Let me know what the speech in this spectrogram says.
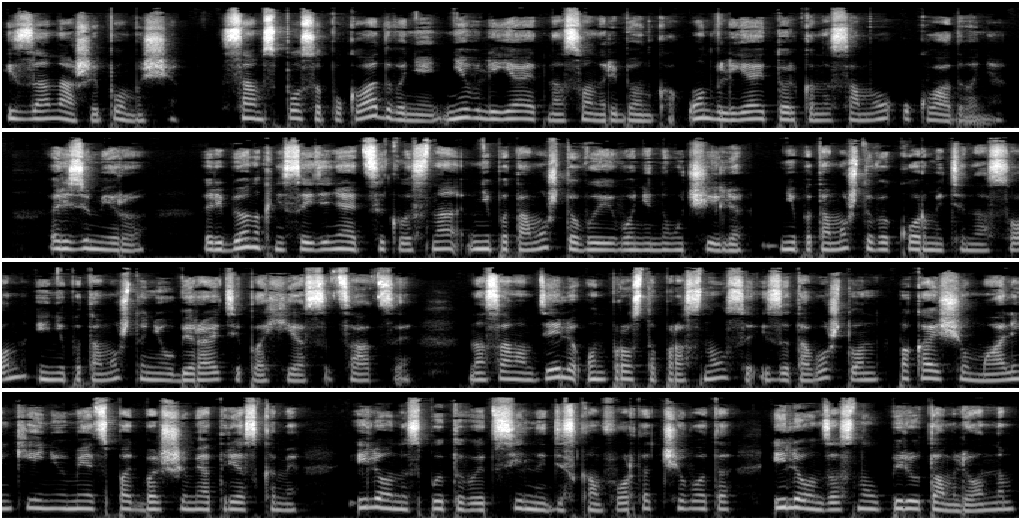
из-за нашей помощи. Сам способ укладывания не влияет на сон ребенка, он влияет только на само укладывание. Резюмирую. Ребенок не соединяет циклы сна не потому, что вы его не научили, не потому, что вы кормите на сон и не потому, что не убираете плохие ассоциации. На самом деле он просто проснулся из-за того, что он пока еще маленький и не умеет спать большими отрезками, или он испытывает сильный дискомфорт от чего-то, или он заснул переутомленным,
